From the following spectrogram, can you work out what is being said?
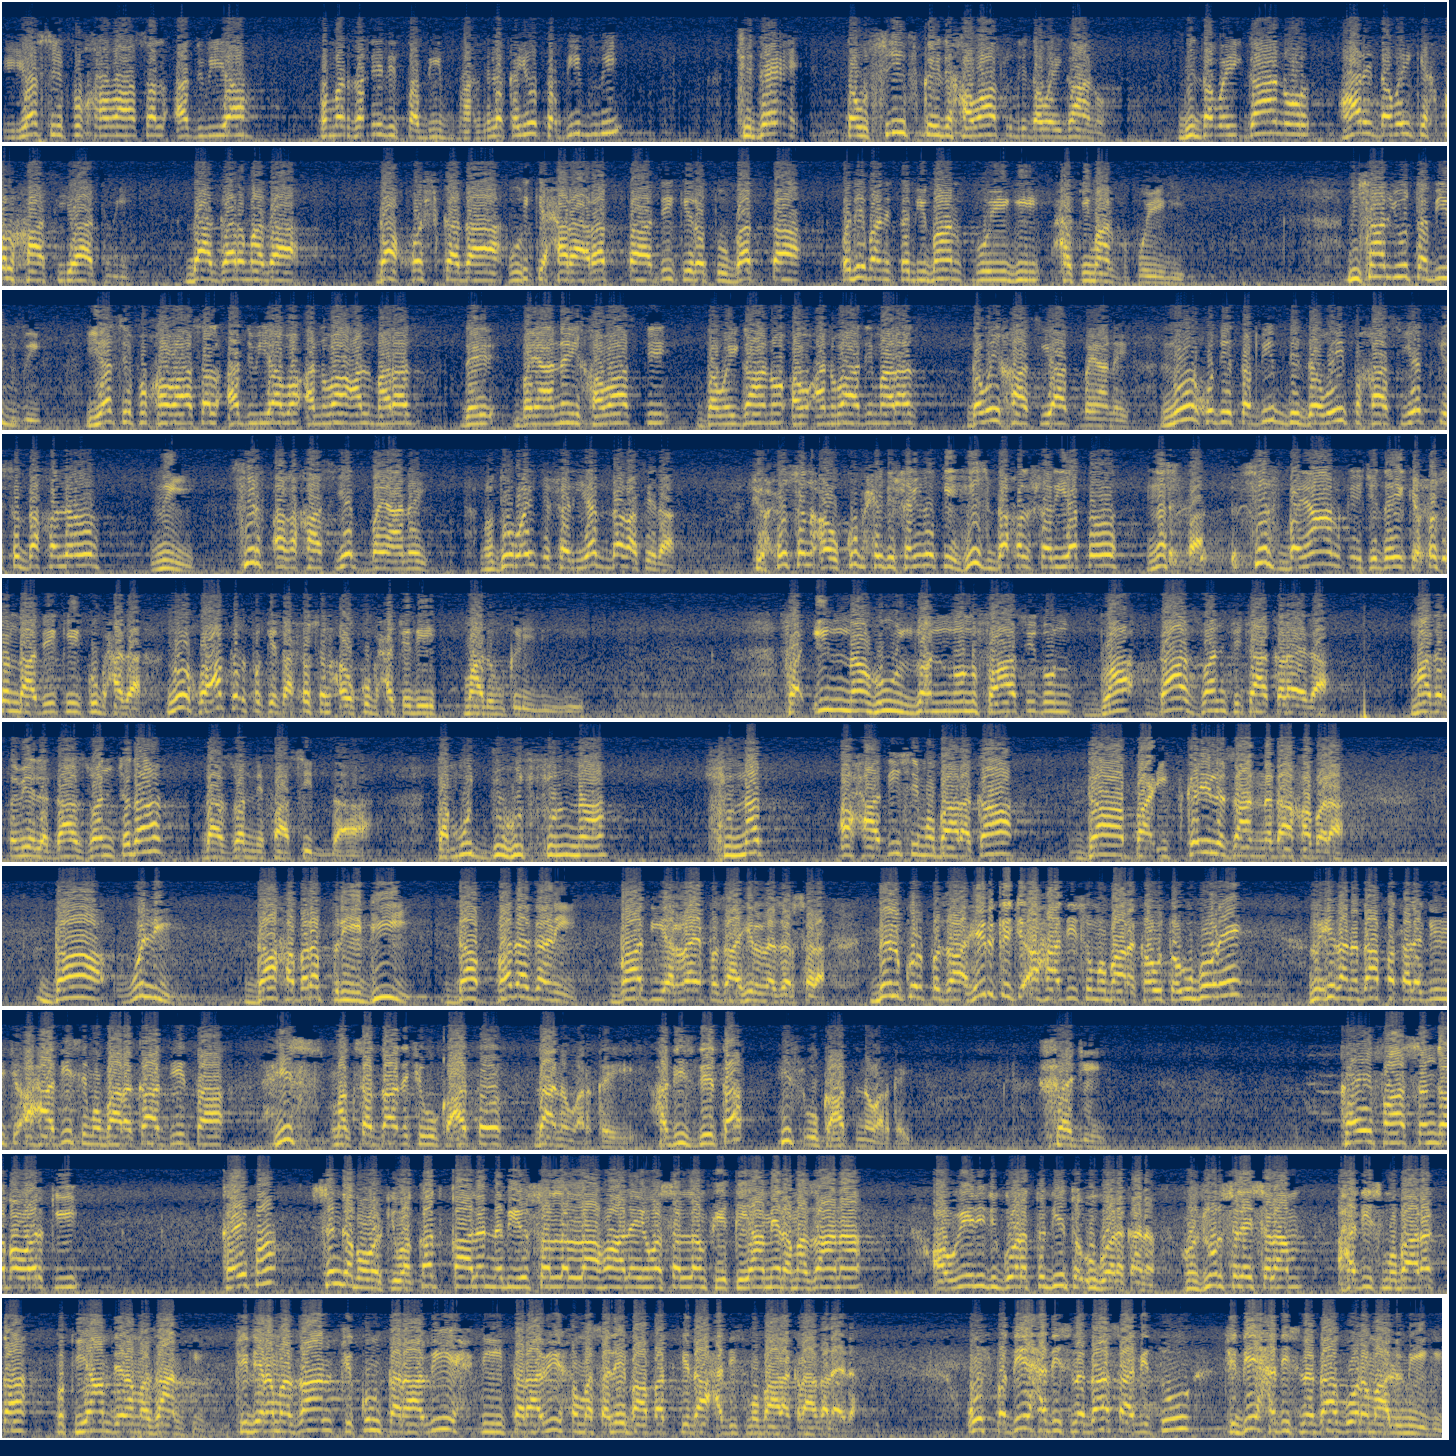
یصف خواص الادویه په منزله د طبیب باندې لکه یو طبیب وي چې دی توصیف کوي د خواصو د دویګانو د دویګانو هرې دوۍ کې خپل خاصیات وي دا ګرمه ده دا خشکه ده دې کې حرارت ته دې کې رطوبت ته په دې باندې طبیبان پوهېږي حکیمان په پوهېږي مثال يو طبيب وي يصف خواص الادويه و انواع المرض دی بيانوي خواص دي دويګانو او انواع دي مرض دوي خاصيات بيانوي نور خو دي طبيب دي دوي په خاصيت کي څه دخل ني صرف هغه خاصيت بيانوي نو دو وايي چې شريعت دغسې ده چې حسن او قبح د شیانو کې هیڅ دخل شریعت نشته صرف بیان کوي چې دی کې حسن ده دی کې قبح ده نور خو عقل پکې ته حسن او قبح چې دي معلوم کړي دي فانه ظن فاسد دا ظن چې چا کړی دا ما درته ویله دا ظن چې دا دا ظن فاسد دا تمجه السنه سنت احادیث مبارکه دا بعید کوي له ځان نه دا خبره دا ولي دا خبره پريږدي دا بده ګڼي بعد يي الرأي په ظاهر نظر سره بلکل په ظاهر کي چي احاديث مبارکو ته وګوري نو هغه نه دا پته لګيږي چي احاديث مبارکه دي ته هيڅ مقصد دا دی چي وقعت دا نه ورکوي حديث دي ته هيڅ وقعت نه ورکوي ښه جي کیفا سنگ باور کی کیفا سنگ باور کی وقد قال النبی صلی اللہ علیہ وسلم فی قیام رمضان او ویلی دی گورت دی تا اگور کنا حضور صلی اللہ علیہ وسلم حدیث مبارک تا پا قیام دی رمضان کی چی دی رمضان چی کم تراویح دی تراویح و مسئلے بابت کی دا حدیث مبارک را گلے دا اس پا دی حدیث ندا ثابتو چی دی حدیث ندا گور معلومی گی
